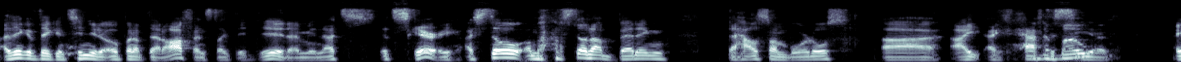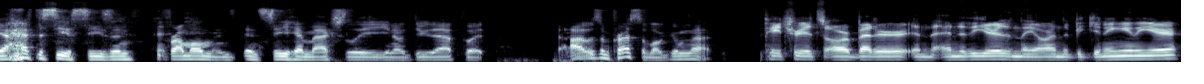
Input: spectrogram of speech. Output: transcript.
I think if they continue to open up that offense like they did, I mean that's it's scary. I still I'm, I'm still not betting the house on Bortles. Uh, I I have The to boat. see a yeah, I have to see a season from him and, and see him actually you know do that. But I was impressive. I'll give him that. Patriots are better in the end of the year than they are in the beginning of the year.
